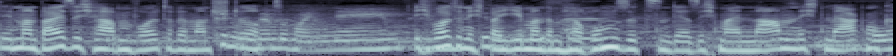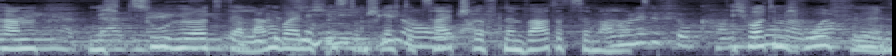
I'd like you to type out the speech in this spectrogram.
den man bei sich haben wollte, wenn man stirbt. Ich wollte nicht bei jemandem herumsitzen, der sich meinen Namen nicht merken kann, nicht zuhört, der langweilig ist und schlechte Zeitschriften im Wartezimmer hat. Ich wollte mich wohlfühlen.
